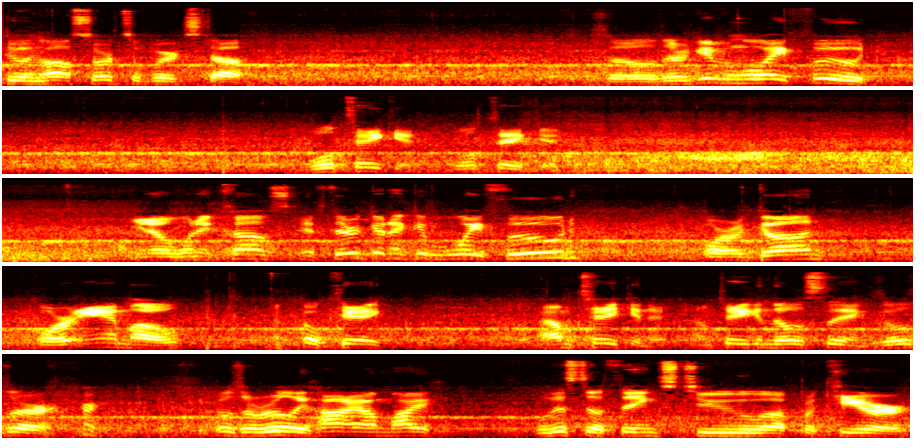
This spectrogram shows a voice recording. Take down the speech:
doing all sorts of weird stuff. So they're giving away food. We'll take it. We'll take it. You know, when it comes, if they're going to give away food or a gun or ammo, okay, I'm taking it. I'm taking those things. Those are those are really high on my list of things to uh, procure.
